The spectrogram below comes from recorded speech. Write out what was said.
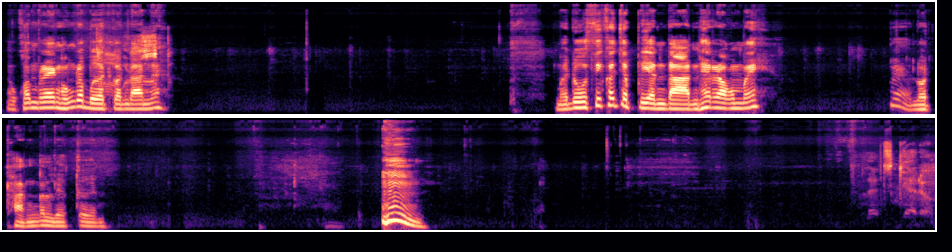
เอาความแรงของระเบิดก่อนดันนะ มาดูสิเขาจะเปลี่ยนด่านให้เราไหมรถถังก็เหลือเกิน อืม Let's get him.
